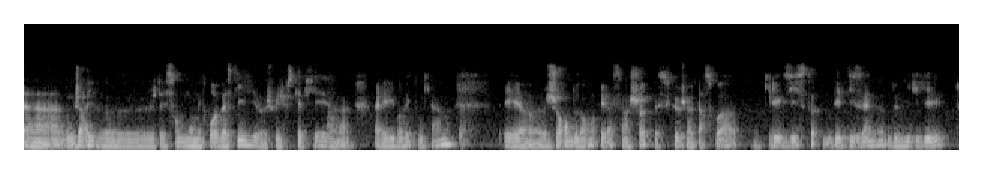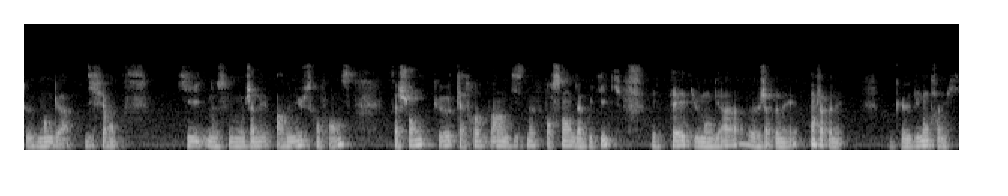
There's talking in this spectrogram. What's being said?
Euh, donc j'arrive, euh, je descends de mon métro à Bastille, euh, je vais jusqu'à pied euh, à la librairie Tonkam et euh, je rentre dedans et là c'est un choc parce que je m'aperçois qu'il existe des dizaines de milliers de mangas différents qui ne sont jamais parvenus jusqu'en France, sachant que 99% de la boutique était du manga japonais, en japonais, donc euh, du non traduit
